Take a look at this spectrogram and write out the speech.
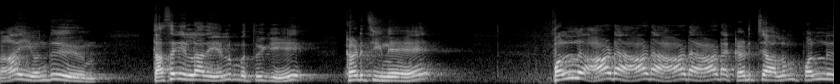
நாய் வந்து தசை இல்லாத எலும்பை தூக்கி கடிச்சிக்கினே பல்லு ஆட ஆட ஆட ஆட கடிச்சாலும் பல்லு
